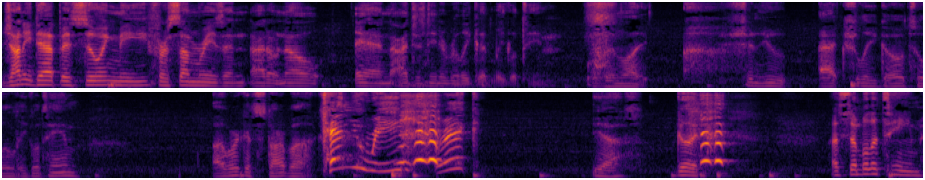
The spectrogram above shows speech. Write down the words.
Johnny Depp is suing me for some reason. I don't know. And I just need a really good legal team. Well, then, like, shouldn't you actually go to a legal team? I work at Starbucks. Can you read, Rick? Yes. Good. Assemble a team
